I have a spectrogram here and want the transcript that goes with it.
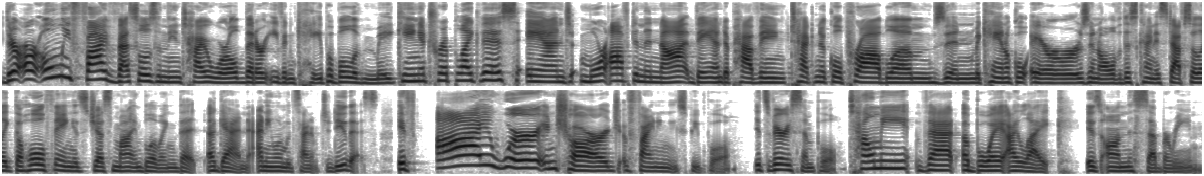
There are only five vessels in the entire world that are even capable of making a trip like this. And more often than not, they end up having technical problems and mechanical errors and all of this kind of stuff. So, like, the whole thing is just mind blowing that, again, anyone would sign up to do this. If I were in charge of finding these people, it's very simple. Tell me that a boy I like is on the submarine.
